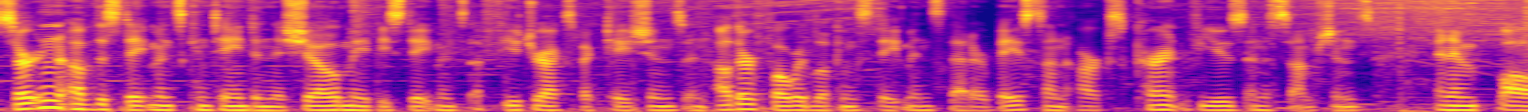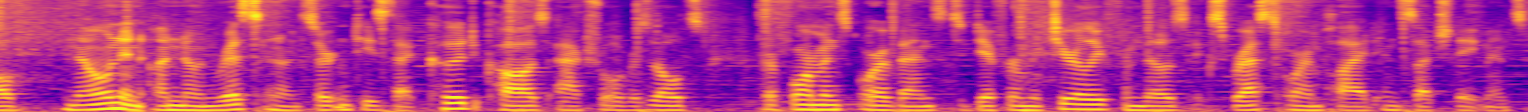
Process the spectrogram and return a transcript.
Certain of the statements contained in the show may be statements of future expectations and other forward looking statements that are based on ARK's current views and assumptions and involve known and unknown risks and uncertainties that could cause actual results, performance, or events to differ materially from those expressed or implied in such statements.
